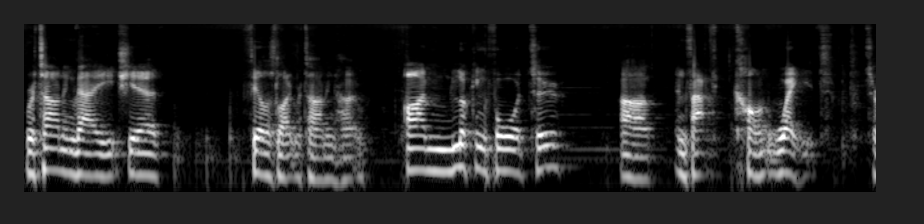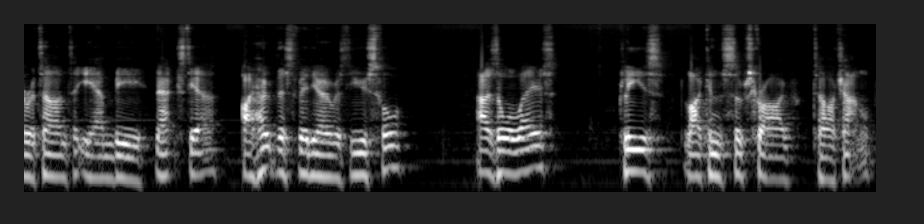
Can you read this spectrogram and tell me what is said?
returning there each year feels like returning home. I'm looking forward to, uh, in fact, can't wait to return to EMB next year. I hope this video was useful. As always, please like and subscribe to our channel.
